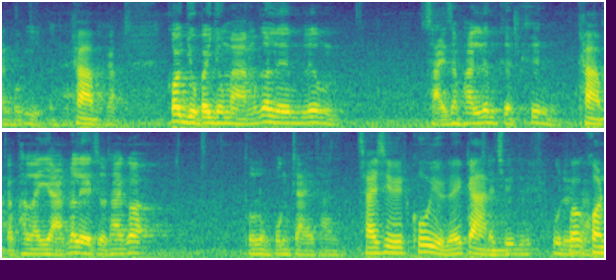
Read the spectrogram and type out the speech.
นผมอีกนะฮะครับนะครับก็อยู่ไปอยู่มามันก็เริ่มเริ่มสายสัมพันธ์เริ่มเกิดขึ้นครับกับภรรยาก็เลยสุดท้ายก็ตกลงปรงใจกันใช้ชีวิตคู่อยู่ด้วยกันใช้ชีวิตคู่ด้วยก็กันคน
